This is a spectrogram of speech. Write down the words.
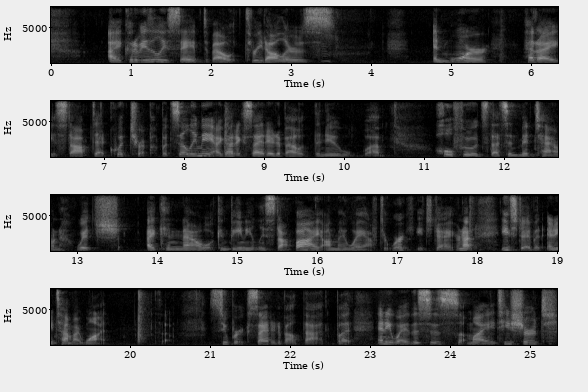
I could have easily saved about $3 and more had I stopped at QuikTrip. But silly me, I got excited about the new uh, Whole Foods that's in Midtown, which I can now conveniently stop by on my way after work each day. Or not each day, but anytime I want. So, super excited about that. But anyway, this is my t-shirt,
